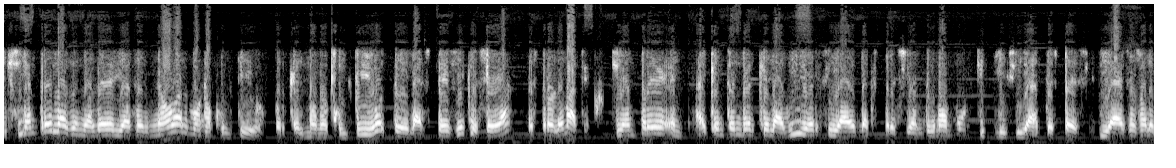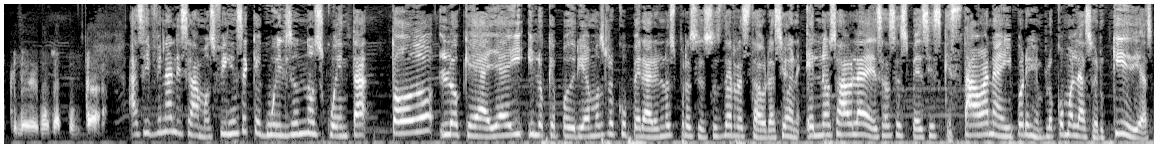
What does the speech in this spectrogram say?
y siempre la señal debería ser no al monocultivo, porque el monocultivo de la especie que sea es problemático. Siempre hay que entender que la diversidad es la expresión de una multiplicidad especies y a eso es a lo que le debemos apuntar. Así finalizamos. Fíjense que Wilson nos cuenta todo lo que hay ahí y lo que podríamos recuperar en los procesos de restauración. Él nos habla de esas especies que estaban ahí, por ejemplo, como las orquídeas,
